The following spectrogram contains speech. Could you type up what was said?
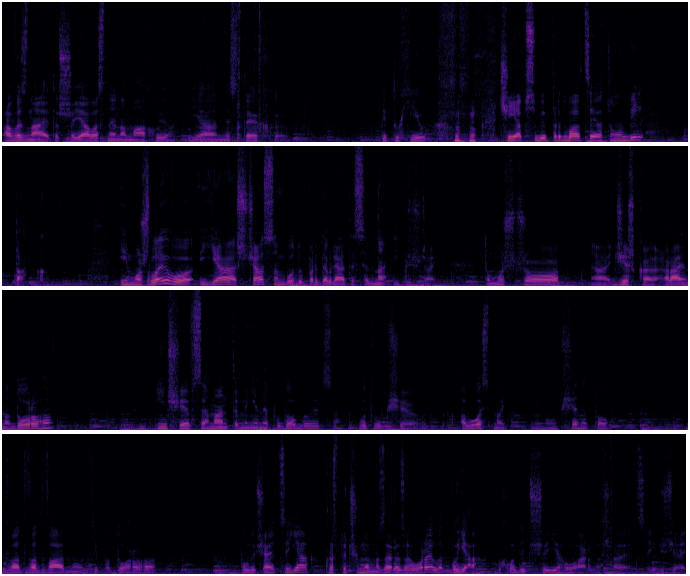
а ви знаєте, що я вас не намахую, я не з тих петухів. Чи я б собі придбав цей автомобіль? Так. І можливо, я з часом буду придивлятися на XJ, тому що е, джішка реально дорого. Інші сегменти мені не подобаються. От взагалі, А8, ну взагалі не то. 222, ну, типу, дорого. Получається ях. Просто чому ми зараз говорили? Бо ях. Виходить, що Jaguar лишається XJ.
